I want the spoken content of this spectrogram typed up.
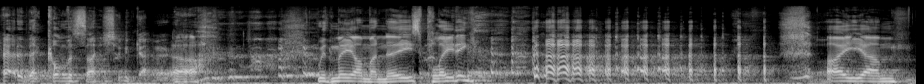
How did that conversation go? Uh, with me on my knees pleading. I um,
